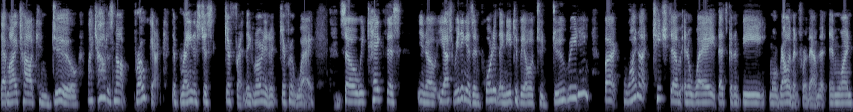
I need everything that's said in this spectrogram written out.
that my child can do? My child is not broken. The brain is just different. They learn in a different way. So we take this, you know, yes, reading is important. They need to be able to do reading, but why not teach them in a way that's going to be more relevant for them that, and one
